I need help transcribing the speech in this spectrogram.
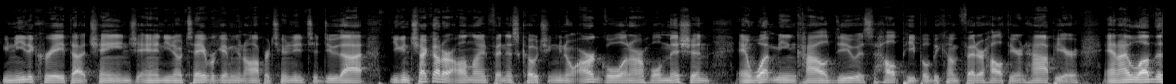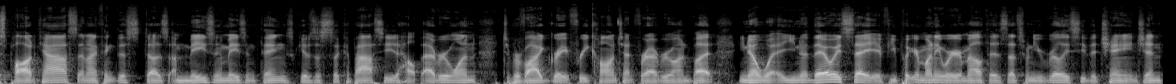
You need to create that change. And, you know, today we're giving an opportunity to do that. You can check out our online fitness coaching. You know, our goal and our whole mission and what me and Kyle do is to help people become fitter, healthier, and happier. And I love this podcast and I think this does amazing, amazing things gives us the capacity to help everyone, to provide great free content for everyone. But you know what? You know they always say if you put your money where your mouth is, that's when you really see the change. And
